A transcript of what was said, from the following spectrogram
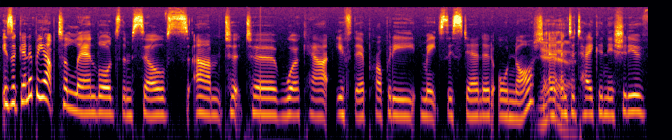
Is it going to be up to landlords themselves um, to, to work out if their property meets this standard or not and, and to take initiative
